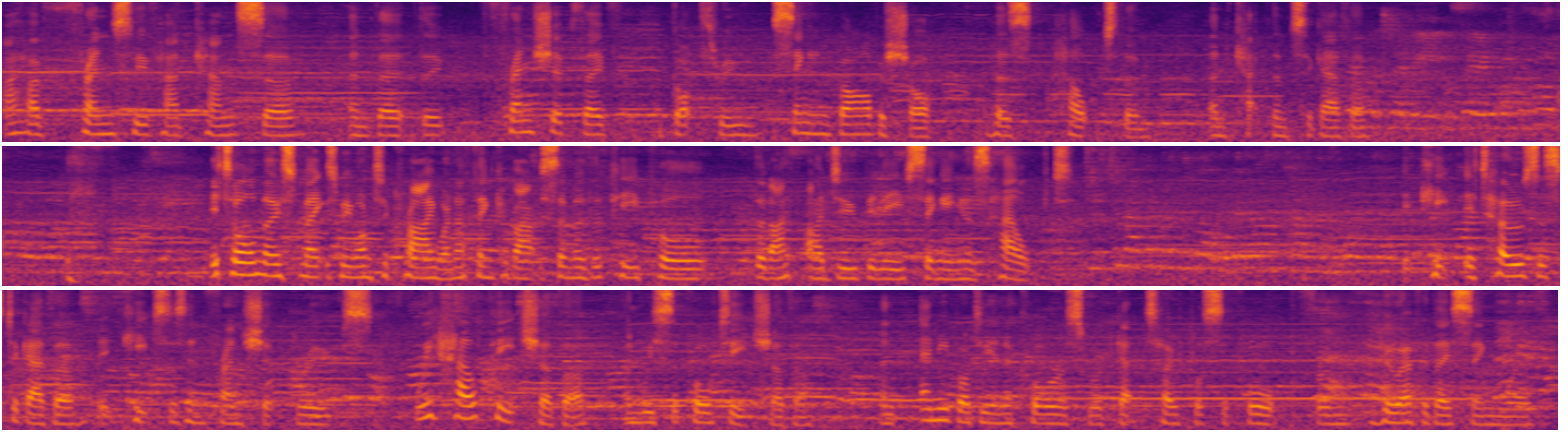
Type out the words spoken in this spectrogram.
I have friends who've had cancer, and the, the friendship they've got through singing barbershop has helped them and kept them together. It almost makes me want to cry when I think about some of the people that I, I do believe singing has helped. It, keep, it holds us together, it keeps us in friendship groups. We help each other and we support each other and anybody in a chorus would get total support from whoever they sing with.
